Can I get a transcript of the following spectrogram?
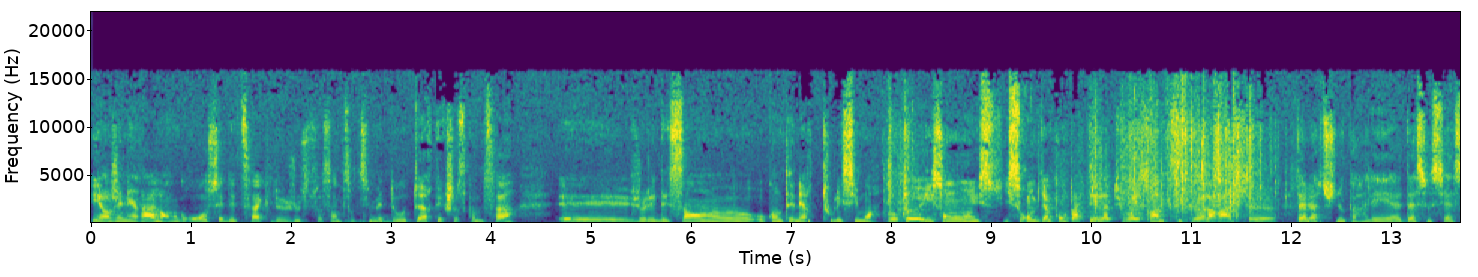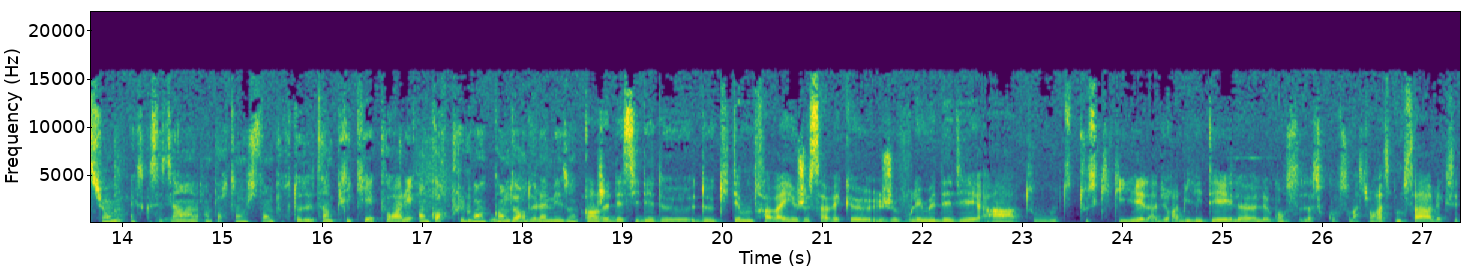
Et en général, en gros, c'est des sacs de juste 60 cm de hauteur, quelque chose comme ça et je les descends euh, au container tous les six mois. Donc euh, ils sont, ils, seront bien compactés là, tu vois, ils sont un petit peu à l'arrache. Euh. Tout à l'heure, tu nous parlais d'associations. Est-ce que c'était important justement pour toi de t'impliquer pour aller encore plus loin qu'en dehors de la maison? Quand j'ai décidé de, de, quitter mon travail, je savais que je voulais me dédier à tout, tout ce qui est la durabilité, le, la consommation responsable, etc.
